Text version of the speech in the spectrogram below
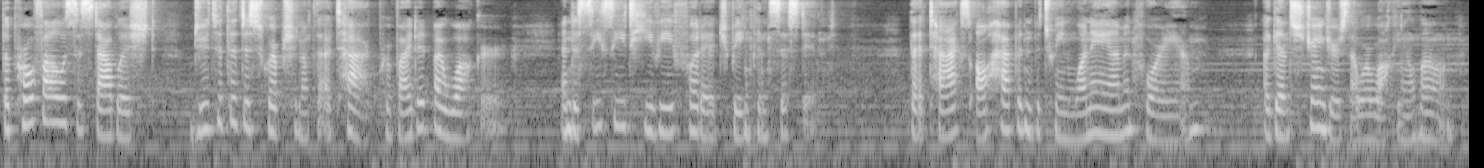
The profile was established due to the description of the attack provided by Walker and the CCTV footage being consistent. The attacks all happened between 1 a.m. and 4 a.m. against strangers that were walking alone.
